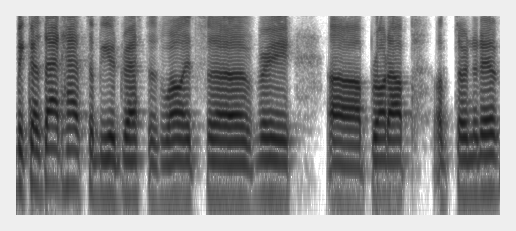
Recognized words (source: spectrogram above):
because that has to be addressed as well it's a very uh brought up alternative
